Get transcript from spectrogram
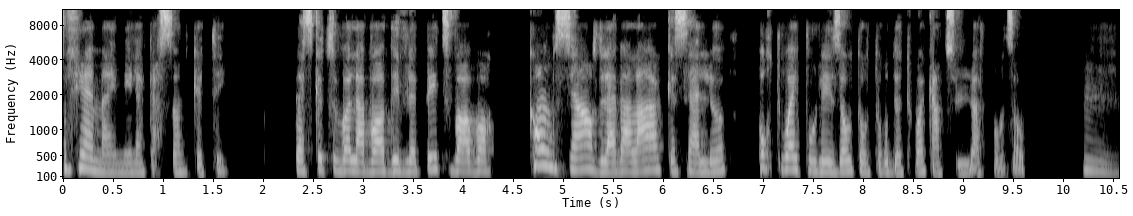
vraiment aimer la personne que tu es. Parce que tu vas l'avoir développée, tu vas avoir conscience de la valeur que ça a pour toi et pour les autres autour de toi quand tu l'offres aux autres. Hmm.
